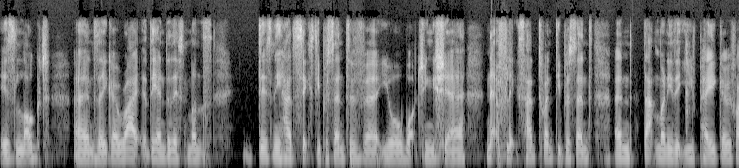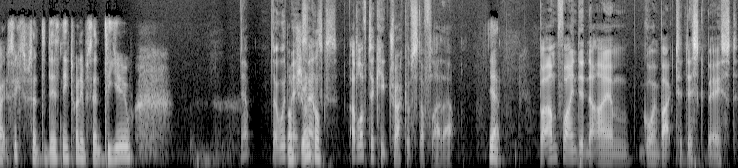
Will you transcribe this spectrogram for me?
is logged and they go right at the end of this month Disney had 60% of uh, your watching share, Netflix had 20%, and that money that you've paid goes right 60% to Disney, 20% to you. Yep, that would Bob's make sense. uncle. 'cause I'd love to keep track of stuff like that. Yeah. But I'm finding that I am going back to disc based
